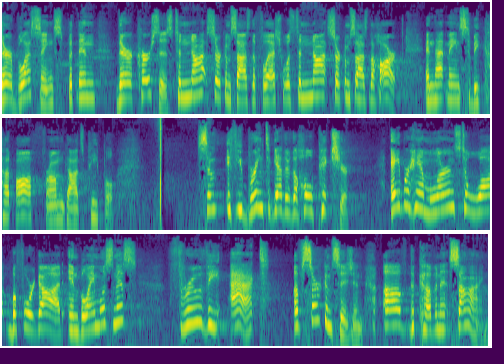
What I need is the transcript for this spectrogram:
There are blessings, but then there are curses. To not circumcise the flesh was to not circumcise the heart, and that means to be cut off from God's people. So if you bring together the whole picture, Abraham learns to walk before God in blamelessness through the act of circumcision, of the covenant sign.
